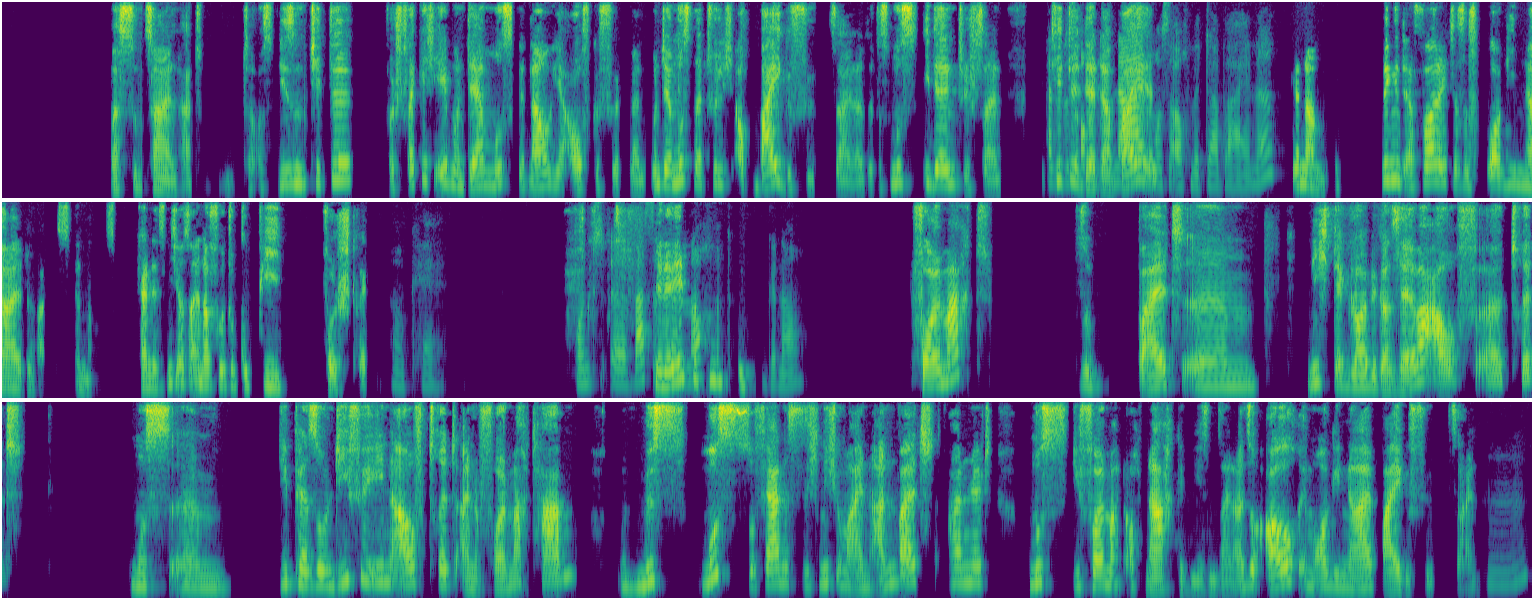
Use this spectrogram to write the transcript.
was zu zahlen hat. Und aus diesem Titel vollstrecke ich eben und der muss genau hier aufgeführt werden. Und der muss natürlich auch beigefügt sein. Also das muss identisch sein. Der also Titel, der dabei ist. muss auch mit dabei, ne? Genau. Zwingend erforderlich, dass das Original da ist. Genau. Ich kann jetzt nicht aus einer Fotokopie vollstrecken. Okay. Und äh, was ist denn noch? Genau. Vollmacht. Sobald ähm, nicht der Gläubiger selber auftritt, muss ähm, die Person, die für ihn auftritt, eine Vollmacht haben und muss, muss, sofern es sich nicht um einen Anwalt handelt, muss die Vollmacht auch nachgewiesen sein, also auch im Original beigefügt sein. Mhm.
